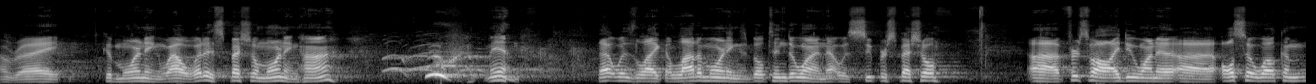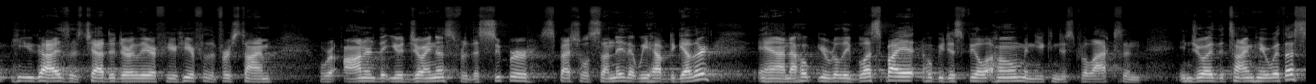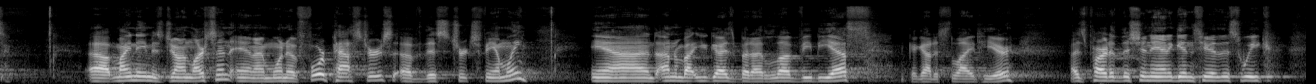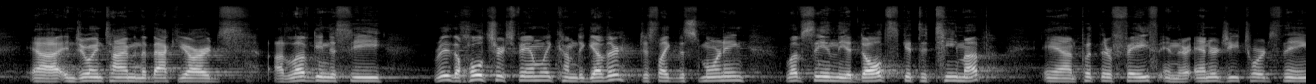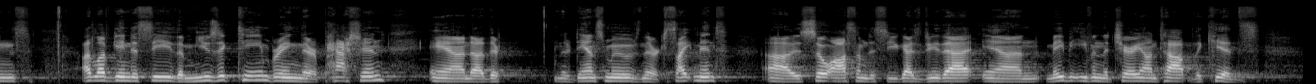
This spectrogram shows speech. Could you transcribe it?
All right. Good morning. Wow, what a special morning, huh? Whew, man, that was like a lot of mornings built into one. That was super special. Uh, first of all, I do want to uh, also welcome you guys, as Chad did earlier. If you're here for the first time, we're honored that you would join us for this super special Sunday that we have together. And I hope you're really blessed by it. Hope you just feel at home and you can just relax and enjoy the time here with us. Uh, my name is John Larson, and I'm one of four pastors of this church family. And I don't know about you guys, but I love VBS. I think I got a slide here. As part of the shenanigans here this week, uh, enjoying time in the backyards. I love getting to see really the whole church family come together, just like this morning. Love seeing the adults get to team up and put their faith and their energy towards things. I love getting to see the music team bring their passion and uh, their, their dance moves and their excitement. Uh, is so awesome to see you guys do that. And maybe even the cherry on top, the kids.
